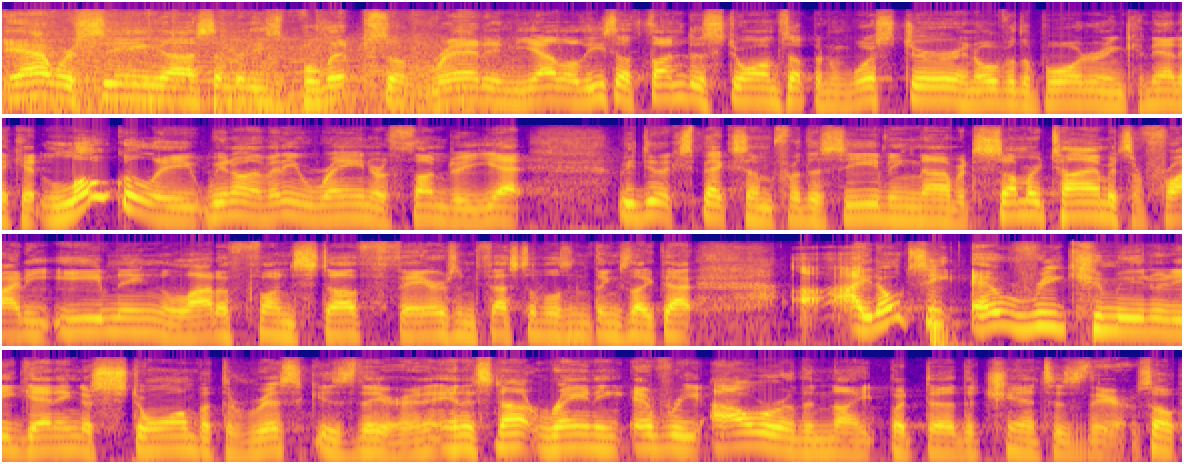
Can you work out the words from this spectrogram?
Yeah, we're seeing uh, some of these blips of red and yellow. These are thunderstorms up in Worcester and over the border in Connecticut. Locally, we don't have any rain or thunder yet. We do expect some for this evening now. It's summertime. It's a Friday evening. A lot of fun stuff, fairs and festivals and things like that. I don't see every community getting a storm, but the risk is there. And, and it's not raining every hour of the night, but uh, the chance is there. So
